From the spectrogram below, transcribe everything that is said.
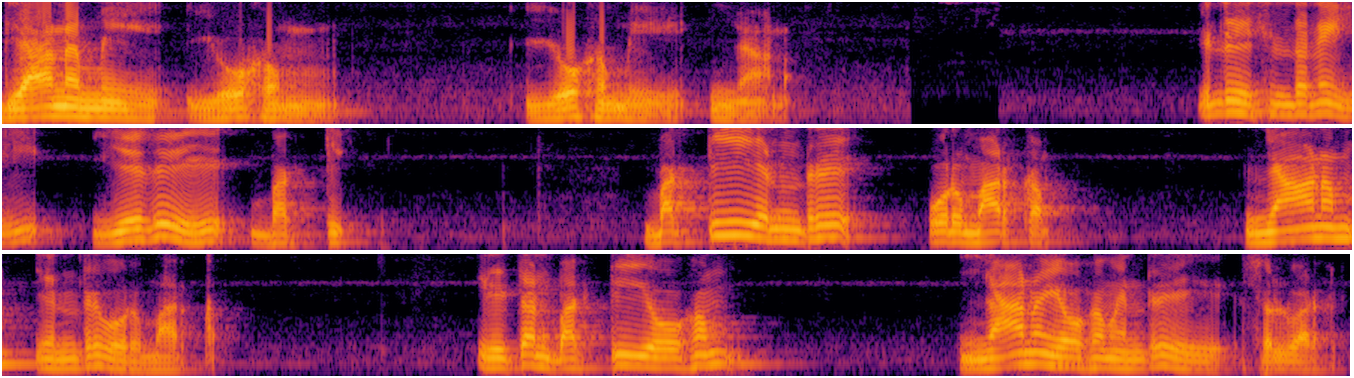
தியானமே யோகம் யோகமே ஞானம். இன்றைய சிந்தனை எது பக்தி? பக்தி என்று ஒரு மார்க்கம். ஞானம் என்று ஒரு மார்க்கம். இதைத்தான் பக்தி யோகம் ஞான யோகம் என்று சொல்வார்கள்.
